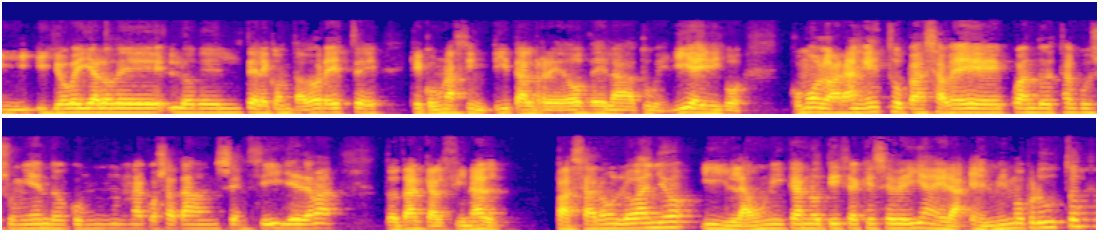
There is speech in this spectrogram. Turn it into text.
Y, yo veía lo, de, lo del telecontador este, que con una cintita alrededor de la tubería, y digo, ¿cómo lo harán esto para saber cuándo están consumiendo con una cosa tan sencilla y demás? Total, que al final pasaron los años y la única noticia que se veía era el mismo producto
